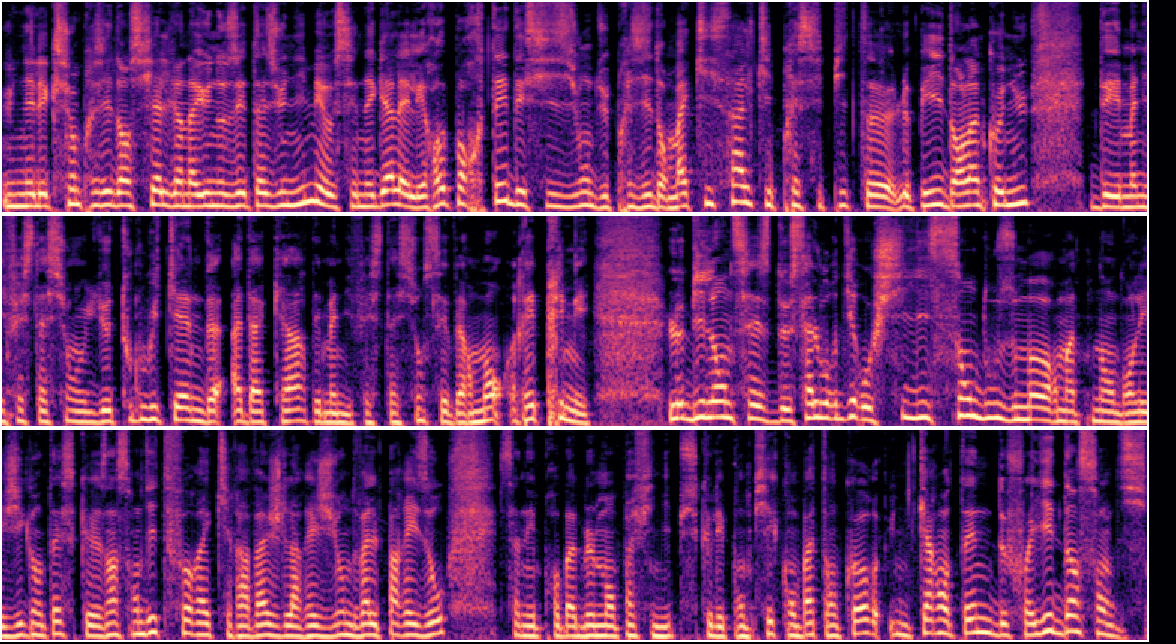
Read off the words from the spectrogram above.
Une élection présidentielle, il y en a une aux États-Unis, mais au Sénégal, elle est reportée. Décision du président Macky Sall qui précipite le pays dans l'inconnu. Des manifestations ont eu lieu tout le week-end à Dakar, des manifestations sévèrement réprimées. Le bilan ne cesse de s'alourdir au Chili, 112 morts maintenant dans les gigantesques incendies de forêt qui ravagent la région de Valparaiso. Ça n'est probablement pas fini puisque les pompiers combattent encore une quarantaine de foyers d'incendie.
